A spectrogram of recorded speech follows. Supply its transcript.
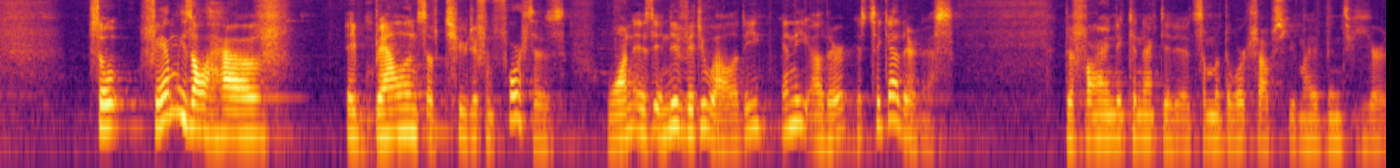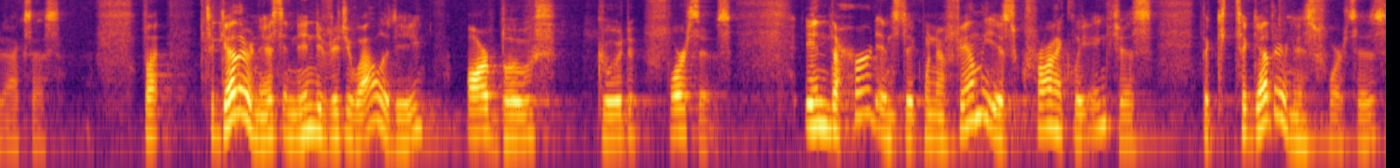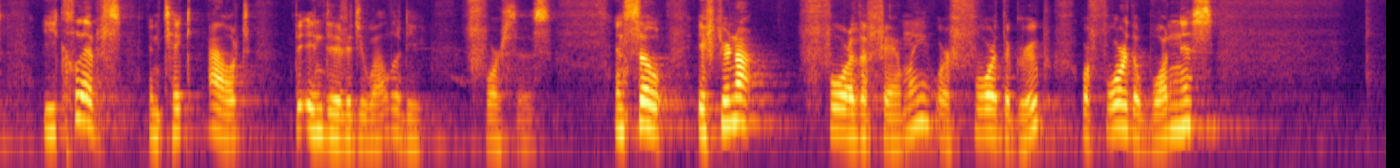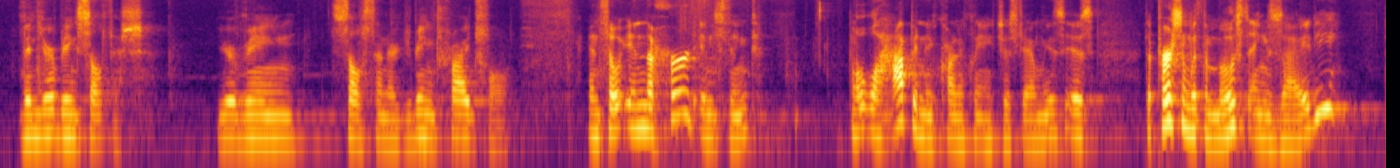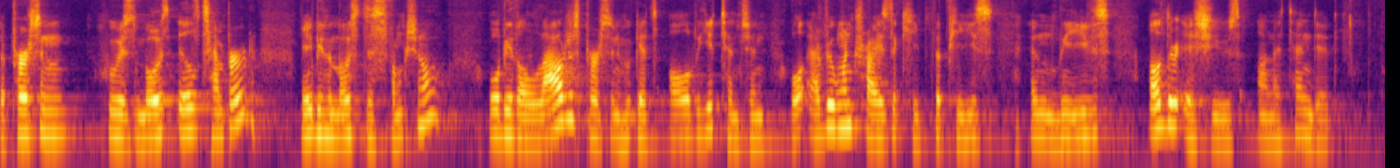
So, families all have a balance of two different forces. One is individuality, and the other is togetherness. Defined and connected at some of the workshops you might have been to here at Access. But togetherness and individuality are both good forces. In the herd instinct, when a family is chronically anxious, the togetherness forces eclipse and take out the individuality forces. And so, if you're not for the family or for the group or for the oneness, then you're being selfish. You're being self centered. You're being prideful. And so, in the herd instinct, what will happen in chronically anxious families is the person with the most anxiety, the person who is most ill tempered, maybe the most dysfunctional, will be the loudest person who gets all the attention while everyone tries to keep the peace and leaves other issues unattended.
